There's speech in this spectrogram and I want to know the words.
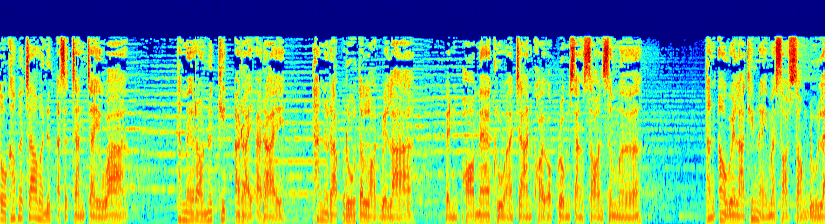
ตัวข้าพเจ้ามานึกอัศจรรย์ใจว่าทำไมเรานึกคิดอะไรอะไร ท่านรับรู้ตลอดเวลา เป็นพ่อแม่ครูอาจารย์คอยอบรมสั่งสอนเสมอ ท่านเอาเวลาที่ไหนมาสอดส่องดูแล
